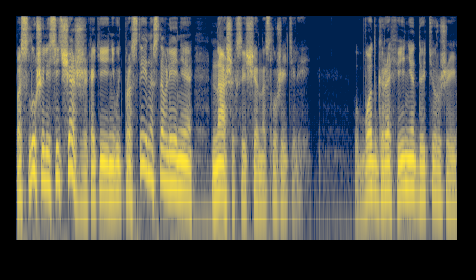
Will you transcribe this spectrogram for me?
послушали сейчас же какие-нибудь простые наставления наших священнослужителей. «Вот графиня де Тюржи»,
